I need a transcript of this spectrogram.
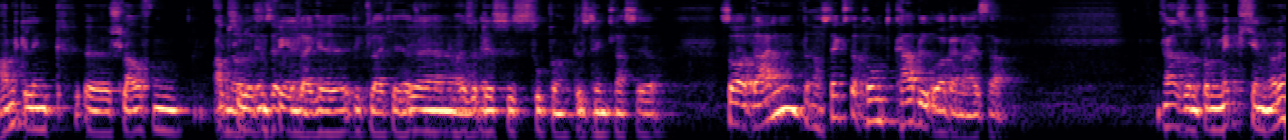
Handgelenkschlaufen genau, absolut empfehlen. Die gleiche, die gleiche Herstellung. Ja, also das ist super. Das Ding klasse, ja. So, dann sechster Punkt, Kabelorganizer. Ja, so, so ein Mäppchen, oder?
